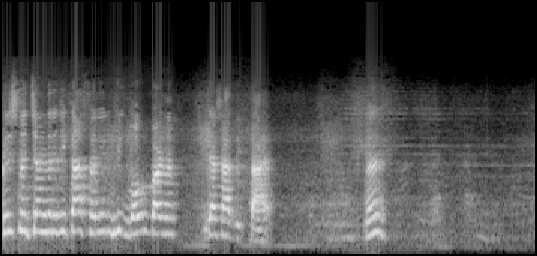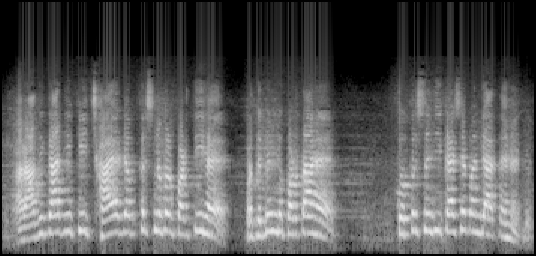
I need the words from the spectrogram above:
कृष्ण चंद्र जी का शरीर भी गौर वर्ण जैसा दिखता है, है? राधिका जी की छाया जब कृष्ण पर पड़ती है प्रतिबिंब पड़ता है तो कृष्ण जी कैसे बन जाते हैं?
